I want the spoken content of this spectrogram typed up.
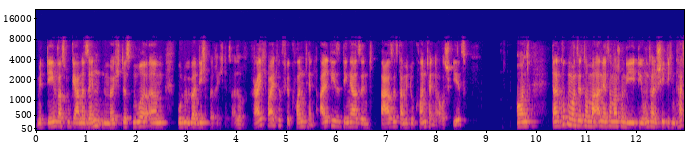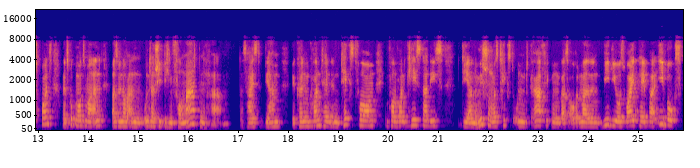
mit dem, was du gerne senden möchtest, nur ähm, wo du über dich berichtest. Also Reichweite für Content. All diese Dinger sind Basis, damit du Content ausspielst. Und dann gucken wir uns jetzt nochmal an, jetzt haben wir schon die, die unterschiedlichen Touchpoints. Und jetzt gucken wir uns mal an, was wir noch an unterschiedlichen Formaten haben. Das heißt, wir haben, wir können Content in Textform, in Form von Case Studies, die ja eine Mischung aus Text und Grafiken was auch immer sind, Videos, White Paper, E-Books,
